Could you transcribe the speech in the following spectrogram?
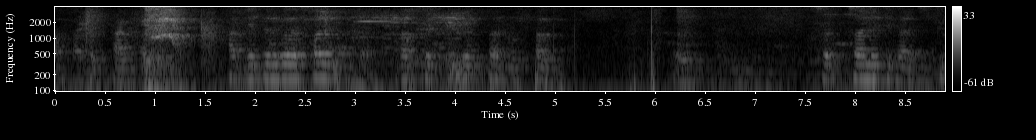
আপনাকে থাকবে আর যে ছয় পারে নফসের প্রক্রিয়া ফল ফল ছয় পারছে কি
